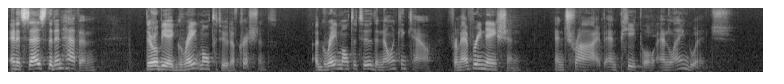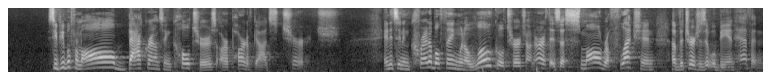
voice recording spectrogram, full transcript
And it says that in heaven, there will be a great multitude of Christians, a great multitude that no one can count from every nation and tribe and people and language. See, people from all backgrounds and cultures are part of God's church. And it's an incredible thing when a local church on earth is a small reflection of the church as it will be in heaven.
